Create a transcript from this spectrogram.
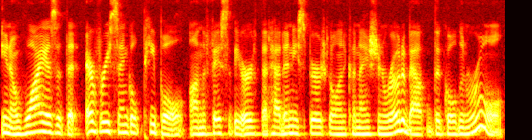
You know, why is it that every single people on the face of the earth that had any spiritual inclination wrote about the golden rule?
